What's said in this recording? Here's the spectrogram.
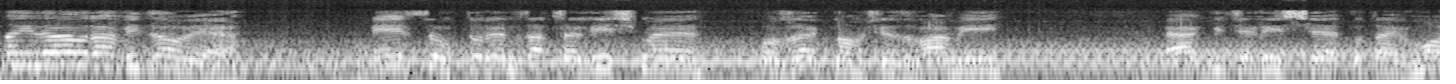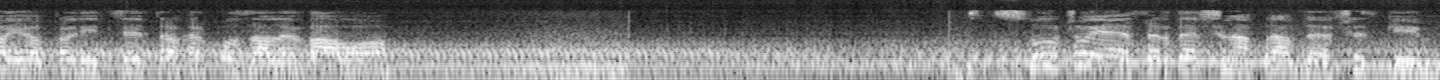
No i dobra widzowie, którym zaczęliśmy, pożegnam się z wami. Jak widzieliście tutaj w mojej okolicy trochę pozalewało. Współczuję serdecznie naprawdę wszystkim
